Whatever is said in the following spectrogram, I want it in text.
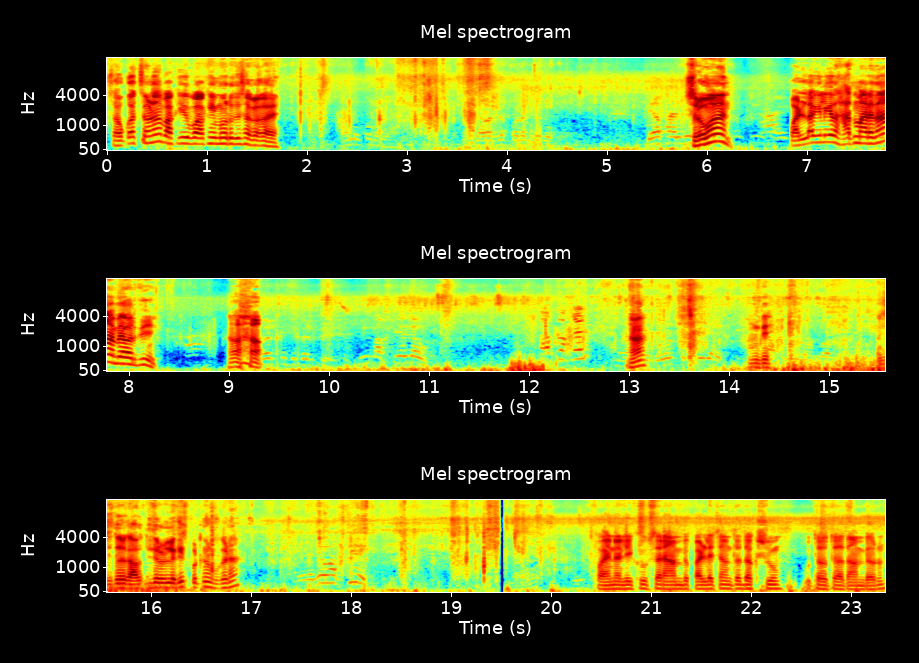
चौकात चढ बाकी बाकी मरू दे सगळं काय श्रवण पडला गेली की हात मारे ना आंब्यावरती हा हा दे म्हणजे तुला गावातील लगेच पटकन पकड फायनली खूप सारे आंबे पडल्याच्या नंतर दक्षू उतरतो आता आंब्यावरून.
